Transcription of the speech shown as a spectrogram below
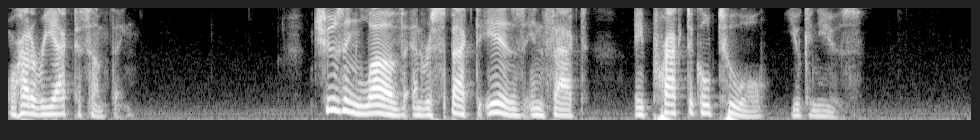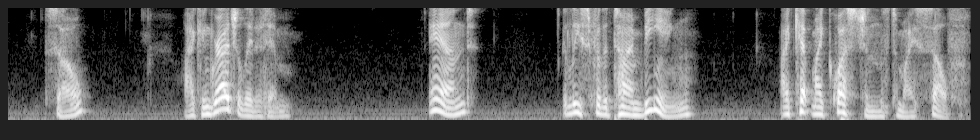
or how to react to something, choosing love and respect is, in fact, a practical tool you can use. So, I congratulated him. And, at least for the time being, I kept my questions to myself.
